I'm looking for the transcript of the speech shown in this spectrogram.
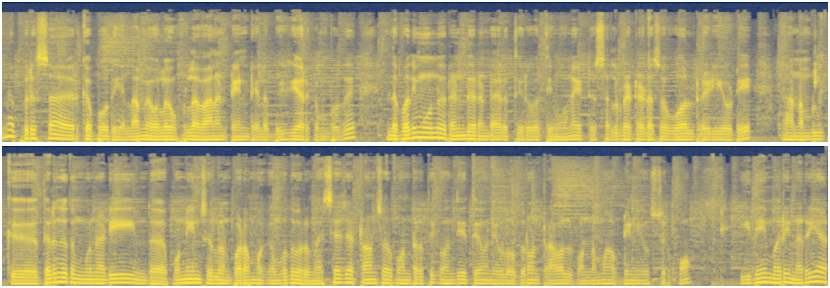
என்ன பெருசாக இருக்க போது எல்லாமே உலகம் ஃபுல்லாக வேலண்டைன் டேல பிஸியாக இருக்கும்போது இந்த பதிமூணு ரெண்டு ரெண்டாயிரத்தி இருபத்தி மூணு it celebrated as a world radio day நம்மளுக்கு தெரிஞ்சதுக்கு முன்னாடி இந்த பொன்னியின் செல்வன் படம் பார்க்கும்போது ஒரு மெசேஜை ட்ரான்ஸ்ஃபர் பண்ணுறது பண்ணுறதுக்கு வந்தியத்தேவன் இவ்வளோ தூரம் ட்ராவல் பண்ணணுமா? அப்படின்னு யோசிச்சிருப்போம். இதே மாதிரி நிறையா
